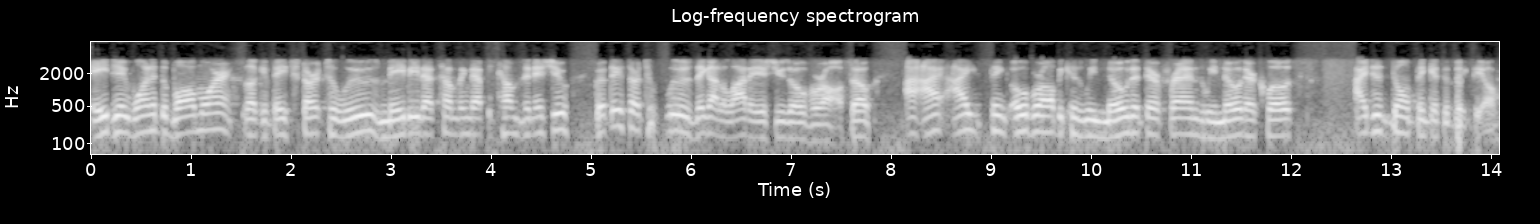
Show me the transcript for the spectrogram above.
AJ wanted the ball more. Look, if they start to lose, maybe that's something that becomes an issue. But if they start to lose, they got a lot of issues overall. So I, I think overall, because we know that they're friends, we know they're close. I just don't think it's a big deal.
